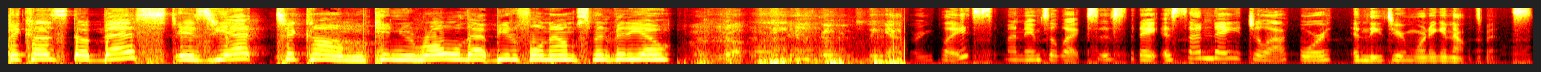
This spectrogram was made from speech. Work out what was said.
Because the best is yet to come. Can you roll that beautiful announcement video? Welcome to the Gathering Place. My name's Alexis. Today is Sunday, July 4th, and these are your morning announcements.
